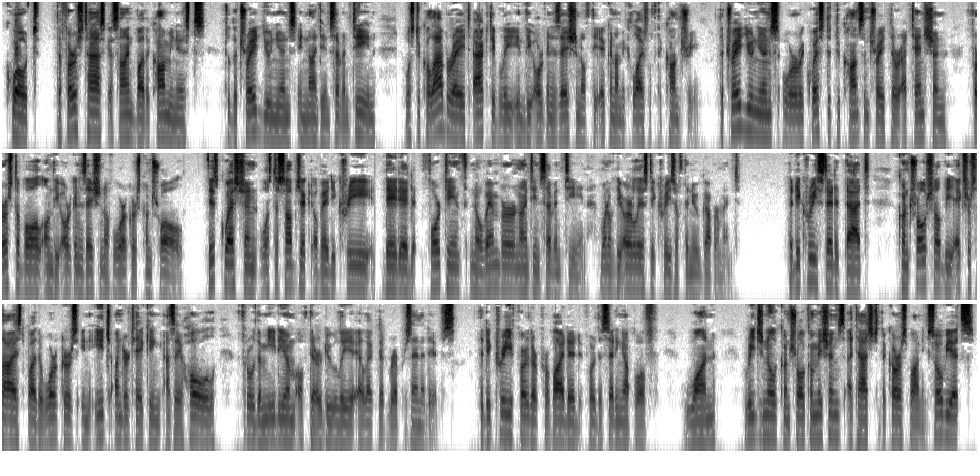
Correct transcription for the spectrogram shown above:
Quote, the first task assigned by the communists to the trade unions in 1917 was to collaborate actively in the organization of the economic life of the country. The trade unions were requested to concentrate their attention first of all on the organization of workers' control. This question was the subject of a decree dated 14th November 1917, one of the earliest decrees of the new government. The decree stated that control shall be exercised by the workers in each undertaking as a whole through the medium of their duly elected representatives. The decree further provided for the setting up of 1. Regional control commissions attached to the corresponding Soviets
